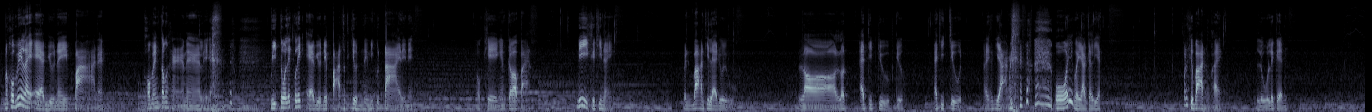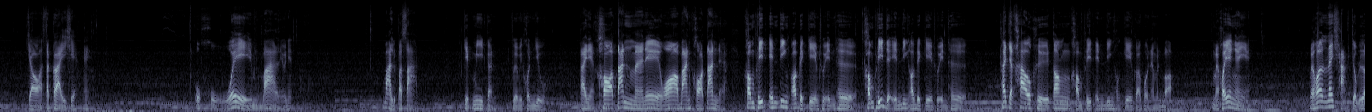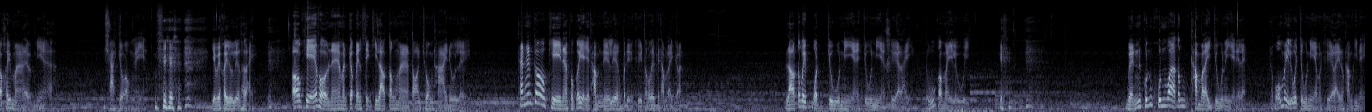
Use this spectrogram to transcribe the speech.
มันคงไม่อะไรแอบอยู่ในป่านะเพราะแม่งต้องหานาเลย มีตัวเล็กๆ แอบอยู่ในป่าสักจุดหนึ่งนี่กูตายเลยเนี่ย โอเคงั้นก็ไป นี่คือที่ไหน เป็นบ้านที่แลดูหรูรอรถ attitude อยู่ attitude อะไรสักอย่าง โอ้ยพยายามจะเรียก มันคือบ้านของใคร รู้เลยเกิน จอสักไกลเชียไงโอ้โหมันบ้านอะไรวเนี่ย บ้านหรือปราสาท เก็บมีดก่อนเผื่อมีคนอยู่ไรเนี่ย คอตันมาเน่ว่าบ้านคอตันเนี่ย complete ending of the game to enter complete the ending of the game to enter ถ้าจะเข้าคือต้อง complete ending ของเกมก่อนผมนะมันบอก หมายความยังไง หมายความว่าได้ฉากจบแล้วเราค่อยมาอะไรแบบเนี้ยฉากจบเอาไงยังไม่ค่อยรู้เรื่องเท่าไหร่ โอเคผมนะ มันก็เป็นสิ่งที่เราต้องมาตอนช่วงท้ายนู่นเลยถ้างั้นก็โอเคนะ ผมก็อยากจะทำเนื้อเรื่องประเด็นคือต้องเริ่มไปทำอะไรก่อน เราต้องไปปลดจูเนียจูเนียคืออะไรรู้ก็ไม่รู้อีก เหมือนคุ้นๆว่าต้องทำอะไรจูเนียนี่แหละ แต่ผมไม่รู้ว่าจูเนียมันคืออะไรต้องทำที่ไหน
